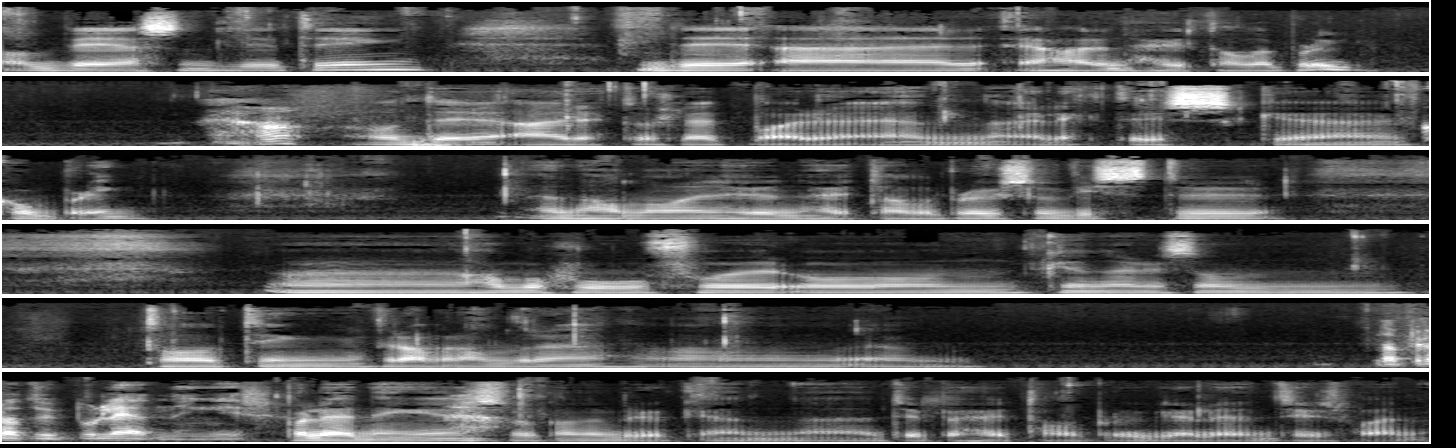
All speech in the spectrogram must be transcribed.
av vesentlige ting, det er Jeg har en høyttalerplugg. Ja. Og det er rett og slett bare en elektrisk eh, kobling. En han og en hun høyttalerplugg. Så hvis du eh, har behov for å kunne liksom ta ting fra hverandre og, eh, Da prater vi på ledninger. på ledninger, så kan du bruke en eh, type høyttalerplugg eller en tilsvarende.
